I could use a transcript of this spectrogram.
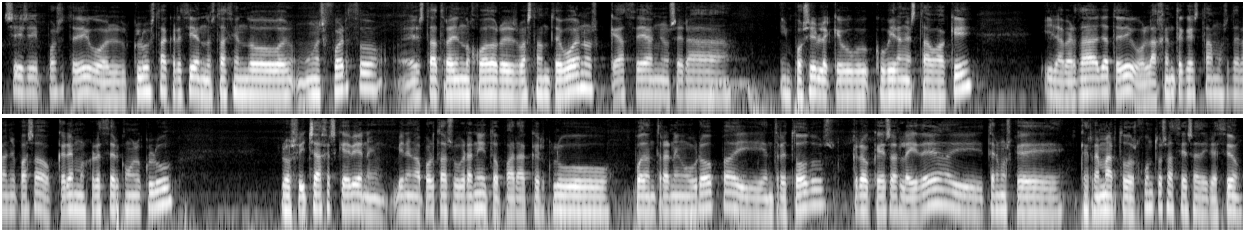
Sí, sí, por eso te digo, el club está creciendo, está haciendo un esfuerzo, está trayendo jugadores bastante buenos, que hace años era imposible que, que hubieran estado aquí. Y la verdad, ya te digo, la gente que estamos del año pasado queremos crecer con el club. Los fichajes que vienen vienen a aportar su granito para que el club pueda entrar en Europa y entre todos creo que esa es la idea y tenemos que, que remar todos juntos hacia esa dirección.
